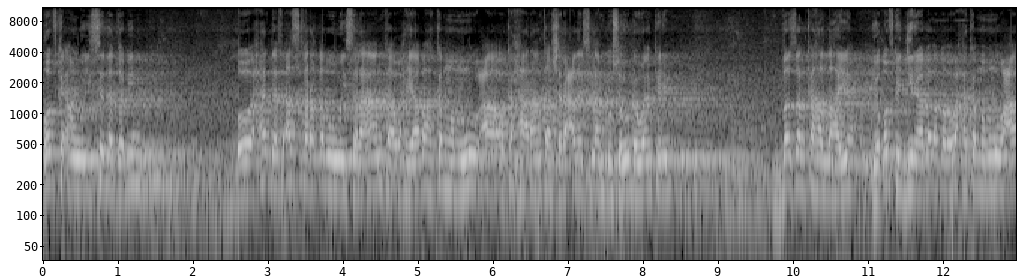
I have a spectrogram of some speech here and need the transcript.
qofka aan weysada qabin oo xadad asqara qabo weyse la'aanta waxyaabaha ka mamnuuca oo ka xaaraanta shareecada islaamka uusan u dhowaan karin. Fasal ka hadlahaya iyo qofka jinaabada qaba waxa ka mamnuuca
